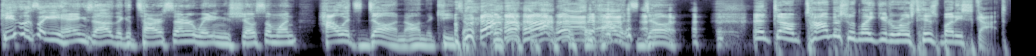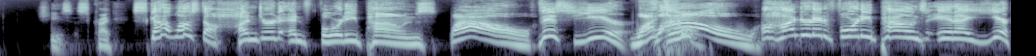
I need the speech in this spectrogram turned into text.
Keith looks like he hangs out at the Guitar Center waiting to show someone how it's done on the keytar. It's like how it's done. And um, Thomas would like you to roast his buddy Scott. Jesus Christ. Scott lost 140 pounds Wow. this year. What? Wow. 140 pounds in a year.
